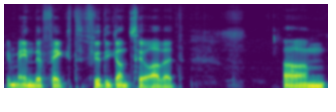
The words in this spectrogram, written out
im Endeffekt für die ganze Arbeit. Ähm,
